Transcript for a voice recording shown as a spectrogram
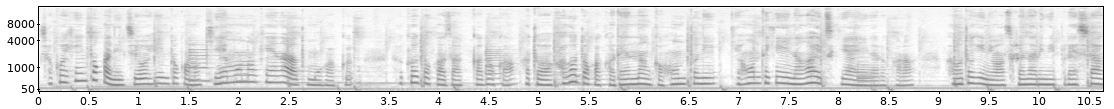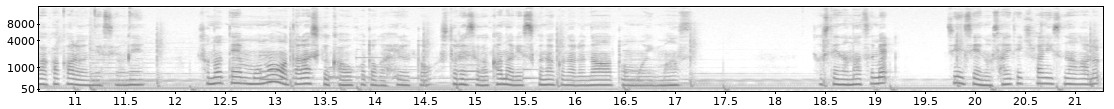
食品とか日用品とかの消え物系ならともかく服とか雑貨とかあとは家具とか家電なんか本当に基本的に長い付き合いになるから買う時にはそれなりにプレッシャーがかかるんですよね。その点物を新しく買うことが減るとストレスがかなり少なくなるなと思います。そして7つ目人生の最適化につながる。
